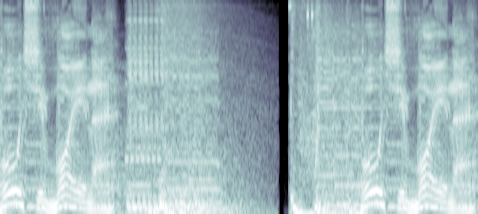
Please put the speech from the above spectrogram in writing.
Путь воина. Путь воина.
